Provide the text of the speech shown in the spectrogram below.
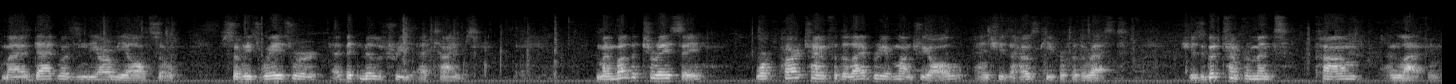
my dad was in the army also, so his ways were a bit military at times. My mother, Therese, worked part-time for the Library of Montreal, and she's a housekeeper for the rest. She's a good temperament, calm and laughing.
